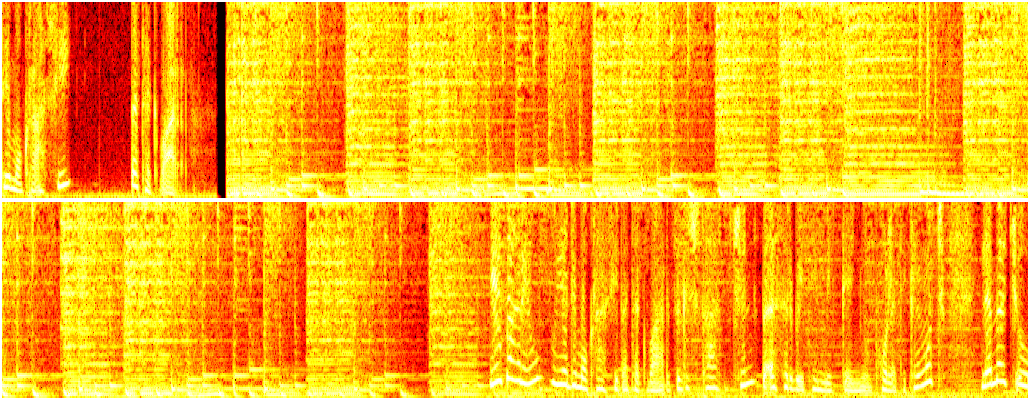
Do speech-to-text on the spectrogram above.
ዴሞክራሲ በተግባር የዛሬው የዲሞክራሲ በተግባር ዝግጅታችን በእስር ቤት የሚገኙ ፖለቲከኞች ለመጪው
